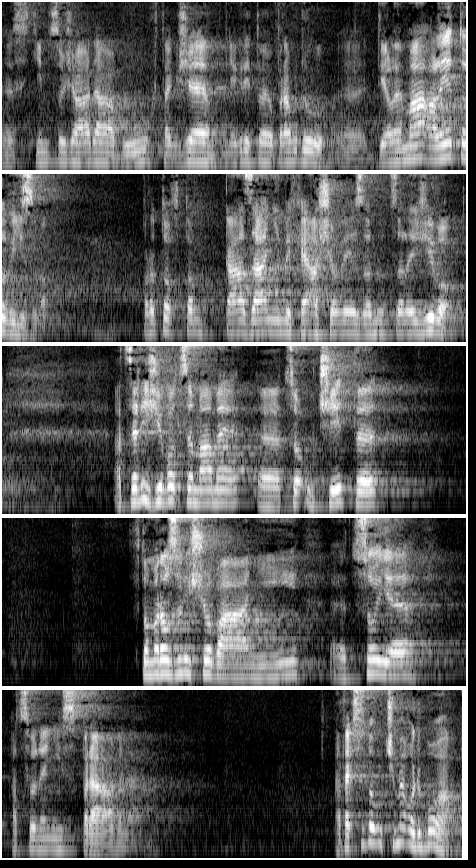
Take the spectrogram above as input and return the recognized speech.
eh, s tím, co žádá Bůh, takže někdy to je opravdu eh, dilema, ale je to výzva. Proto v tom kázání Michášově je zhrnut celý život. A celý život se máme co učit v tom rozlišování, co je a co není správné. A tak se to učíme od Boha.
